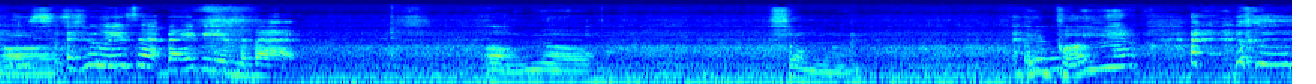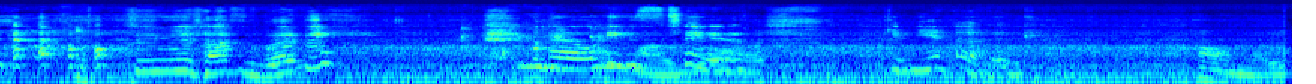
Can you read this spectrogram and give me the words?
god. Who is that baby in the back? Oh no. Someone. Are you pregnant? no. So you just have a baby? No, oh, he's oh my two. gosh. Give me a hug. Oh my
